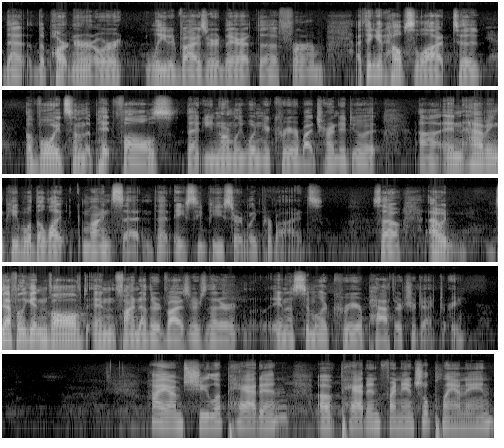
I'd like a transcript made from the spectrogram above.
that the partner or lead advisor there at the firm. I think it helps a lot to avoid some of the pitfalls that you normally would in your career by trying to do it, uh, and having people with the like mindset that ACP certainly provides. So I would definitely get involved and find other advisors that are in a similar career path or trajectory. Hi, I'm Sheila Padden of Padden Financial Planning.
